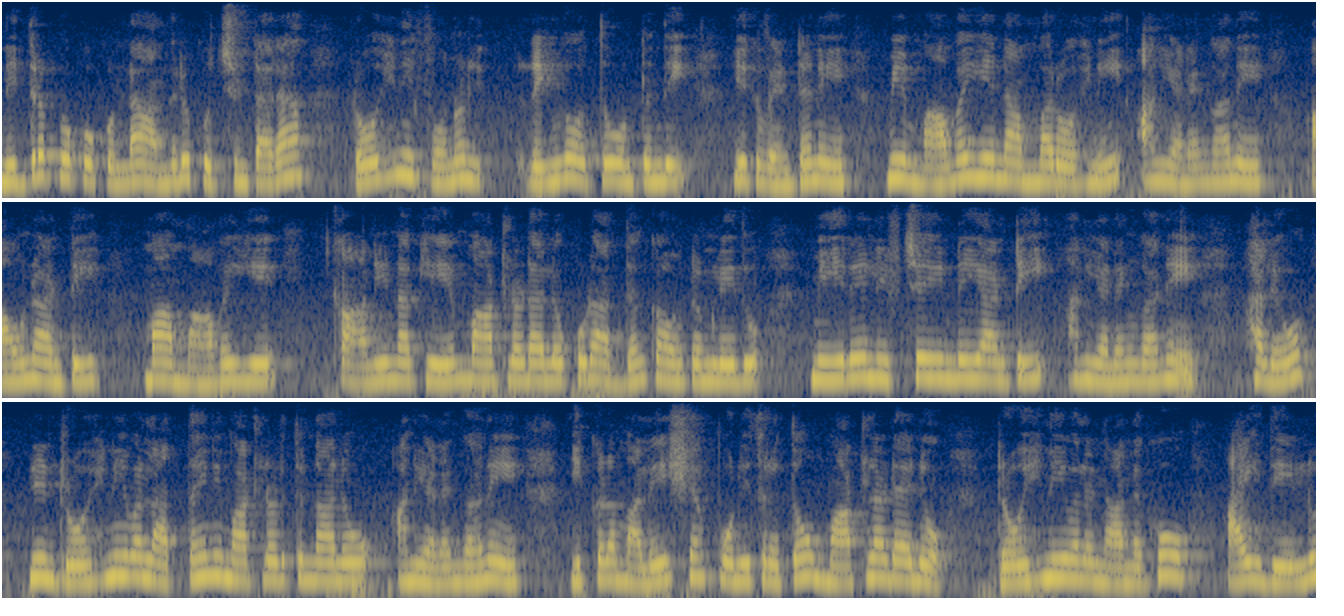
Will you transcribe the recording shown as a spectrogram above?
నిద్రపోకోకుండా అందరూ కూర్చుంటారా? రోహిణి ఫోను రింగ్ అవుతూ ఉంటుంది. ఇక వెంటనే మీ మావయ్యేనా అమ్మ రోహిణి అని అనగానే అవునా ఆంటీ మా మావయ్యే. కానీ నాకు ఏం మాట్లాడాలో కూడా అర్థం కావటం లేదు. మీరే లిఫ్ట్ చేయండి ఆంటీ అని అనగానే హలో నేను రోహిణి వాళ్ళ అత్తయ్యని మాట్లాడుతున్నాను అని అనగానే ఇక్కడ మలేషియా పోలీసులతో మాట్లాడాను. రోహిణి వాళ్ళ నాన్నకు ఐదేళ్ళు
